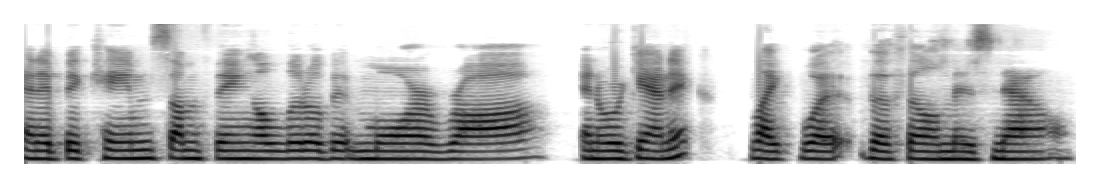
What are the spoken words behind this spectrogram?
and it became something a little bit more raw and organic, like what the film is now.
